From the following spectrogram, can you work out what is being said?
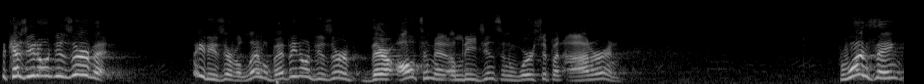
because you don't deserve it. Well, you deserve a little bit, but you don't deserve their ultimate allegiance and worship and honor and for one thing,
